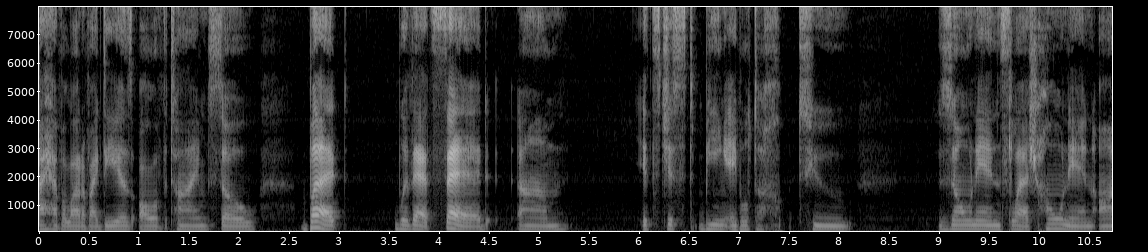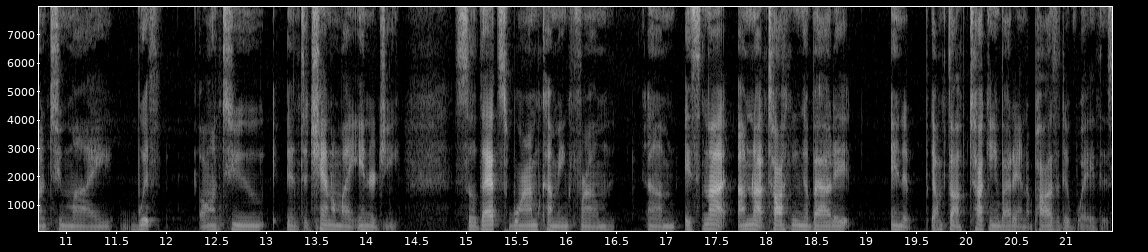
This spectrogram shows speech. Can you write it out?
I have a lot of ideas all of the time. So, but with that said, um, it's just being able to to zone in slash hone in onto my with onto and to channel my energy. So that's where I'm coming from. Um, it's not. I'm not talking about it in a. I'm th- talking about it in a positive way. This.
